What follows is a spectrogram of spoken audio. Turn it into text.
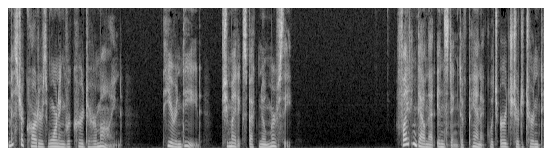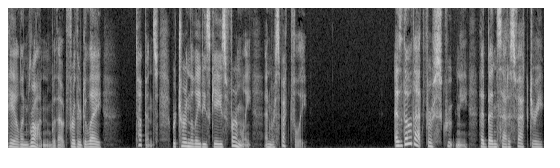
Mr. Carter's warning recurred to her mind. Here, indeed, she might expect no mercy. Fighting down that instinct of panic which urged her to turn tail and run without further delay, Tuppence returned the lady's gaze firmly and respectfully. As though that first scrutiny had been satisfactory,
